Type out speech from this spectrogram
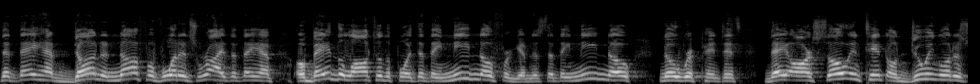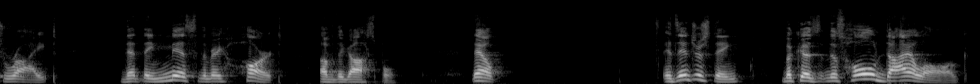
that they have done enough of what is right, that they have obeyed the law to the point that they need no forgiveness, that they need no, no repentance, they are so intent on doing what is right that they miss the very heart of the gospel. Now, it's interesting because this whole dialogue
